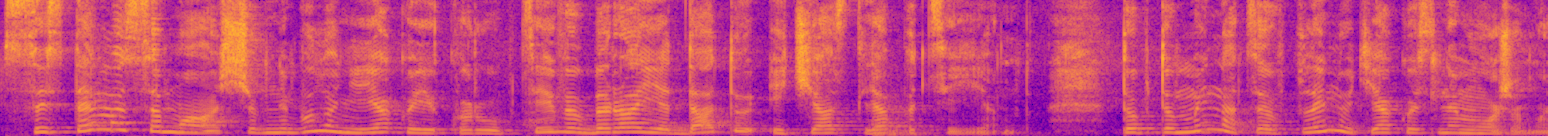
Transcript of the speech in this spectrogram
Система сама, щоб не було ніякої корупції, вибирає дату і час для пацієнта. Тобто ми на це вплинути якось не можемо.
